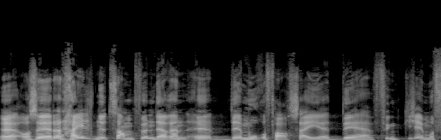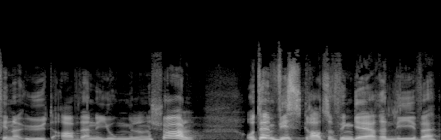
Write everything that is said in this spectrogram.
Eh, og så er det et helt nytt samfunn der en, eh, det mor og far sier, det funker ikke. Jeg må finne ut av denne jungelen sjøl. Og til en viss grad så fungerer livet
